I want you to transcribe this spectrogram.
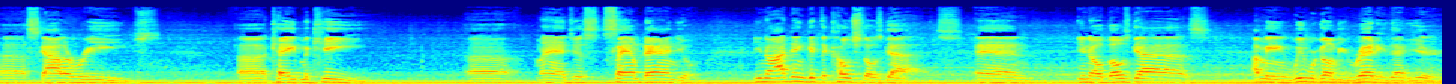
uh, Skylar Reeves, uh, Cade McKee, uh, man, just Sam Daniel. You know, I didn't get to coach those guys, and you know, those guys. I mean, we were going to be ready that year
